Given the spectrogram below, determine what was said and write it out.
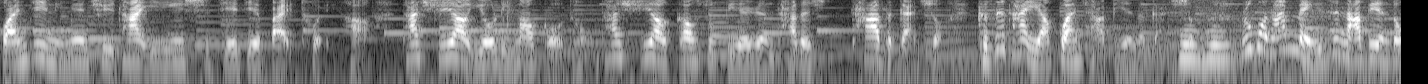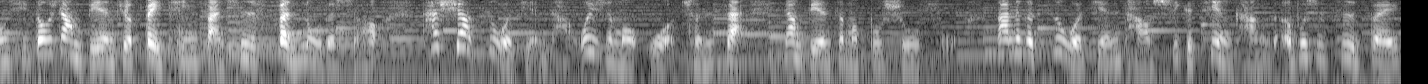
环境里面去，他一定是节节败退哈。他需要有礼貌沟通，他需要告诉别人他的他的感受，可是他也要观察别人的感受。如果他每一次拿别人东西都让别人觉得被侵犯，甚至愤怒的时候，他需要自我检讨：为什么我存在让别人这么不舒服？那那个自我检讨是一个健康的，而不是自卑，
